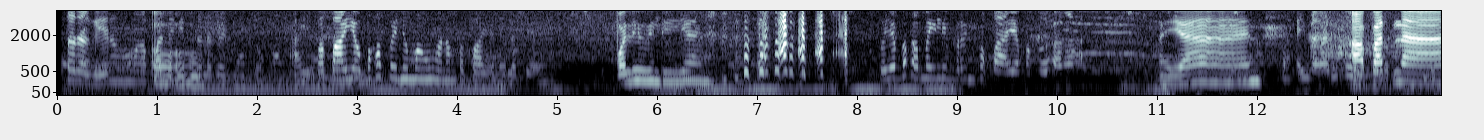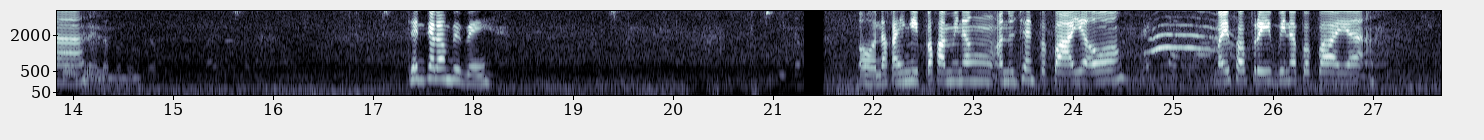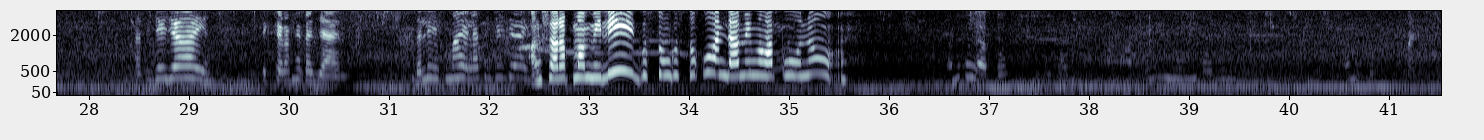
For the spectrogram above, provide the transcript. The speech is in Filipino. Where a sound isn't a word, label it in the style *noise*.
Talaga, yan ang mga pananim oo. talaga dito. Ay, papaya, baka pwede manguha ng papaya nila. Kaya, Baliw, hindi yan. *laughs* Kuya, baka may libreng papaya makuha nga. Ayan. Apat na. Diyan ka lang, bebe. Oh, nakahingi pa kami ng ano dyan, papaya, oh. May pa-freebie na papaya. Ate Jojoy, picture kita dyan. Dali, smile, Ate Jojoy. Ang sarap mamili. Gustong gusto ko. Ang daming mga puno. Ano kaya to?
